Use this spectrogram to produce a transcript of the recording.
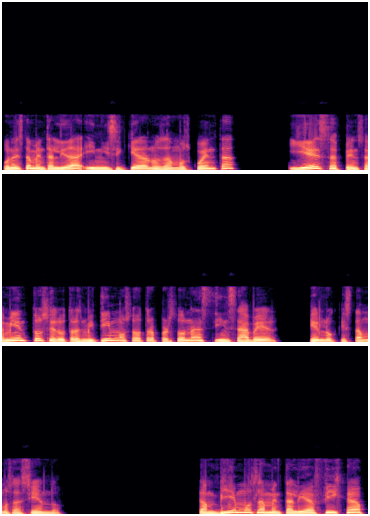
con esta mentalidad y ni siquiera nos damos cuenta. Y ese pensamiento se lo transmitimos a otra persona sin saber qué es lo que estamos haciendo. Cambiemos la mentalidad fija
